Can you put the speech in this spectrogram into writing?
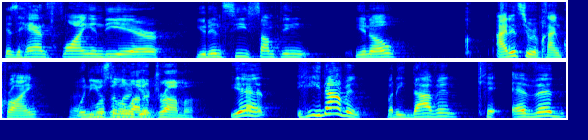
his hands flying in the air. You didn't see something, you know. I didn't see Reb Chaim crying Right. when he used to learn a lot of drama. yeah, he daven, but he daven ke'eved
